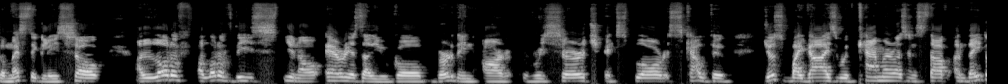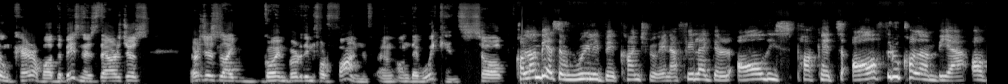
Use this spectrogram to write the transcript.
domestically. So a lot of a lot of these you know areas that you go birding are researched explored scouted just by guys with cameras and stuff and they don't care about the business. They are just they're just like going birding for fun uh, on the weekends. So colombia is a really big country and i feel like there are all these pockets all through colombia of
